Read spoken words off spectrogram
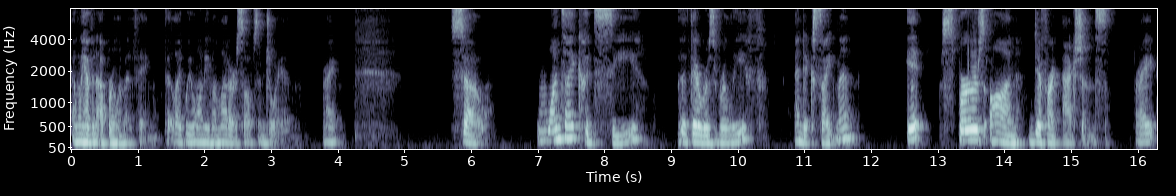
and we have an upper limit thing that like we won't even let ourselves enjoy it, right? So once I could see that there was relief and excitement, it spurs on different actions right?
